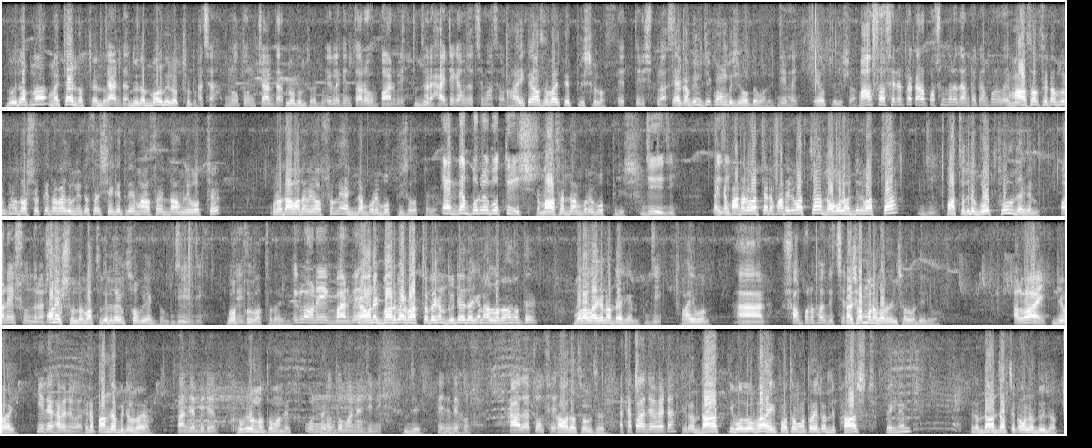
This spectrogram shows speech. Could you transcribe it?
দুই দাঁত না ভাই চার দাঁত চার দাঁত। দুই দাঁত বড় দুই দাঁত ছোট। আচ্ছা নতুন চার দাঁত। নতুন চার দাঁত। এগুলা কিন্তু আরও বাড়বে। আর হাইটে কেমন যাচ্ছে মাছ হাইটে আছে ভাই তেত্রিশ প্লাস তেত্রিশ প্লাস এক হাত ইঞ্চি কম বেশি হতে পারে। জি ভাই। এ হচ্ছে বিষয়। মাছ হাউস সেটআপটা কারও পছন্দ হলে দামটা কেমন পড়বে মাছ হাউস সেটা আব্দুল কোনো দর্শক ক্রেতা ভাই যদি নিতে চায় সেক্ষেত্রে মাছের দাম লিব হচ্ছে। কোনো দামাদামির অপশন নেই একদম পরে বত্রিশ হাজার টাকা। একদম পড়বে বত্রিশ। এই মাছের দাম পরে বত্রিশ। জি জি। একটা পাঠার বাচ্চা একটা পাটির বাচ্চা ডবল হাড্ডির বাচ্চা। জি। বাচ্চা দুটো গোদ ফুল দেখেন। অনেক সুন্দর অনেক সুন্দর বাচ্চা দুটো দেখেন ছবি একদম। জি জি। গোদ এই ফুল বাচ্চা দেখেন। এগুলো অনেক বাড়বে। হ্যাঁ অনেক বারবে আর বাচ্চা দেখেন দুইটাই দেখেন আল্লাহ রহমতে বলা লাগে না দেখেন। জি। ভাই বোন। আর সম্পূর্ণ খরচ দিচ্ছেন? হ্যাঁ সম্পূর্ণ খরচ ইনশাল্লাহ দিয়ে দেবো। আল ভাই জি ভাই। কি দেখাবেন এবার? এটা পাঞ্জাব বিটল ভাইয়া। পাঞ্জাব বিটেল। খুবই উন্নত মানের। উন্নত মানের জিনিস। জি। এই যে দেখুন খাওয়া দাওয়া চলছে? খাওয়া দাওয়া চলছে। আচ্ছা করা যাবে এটা? এটা দাঁত কি বলব ভাই? প্রথমত এটা ফার্স্ট প্রেগনেন্ট এটা দাঁত যাচ্ছে কবল দুই দাঁত।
